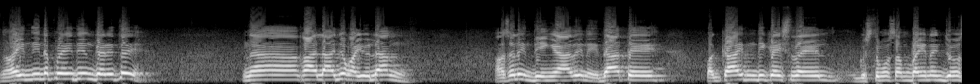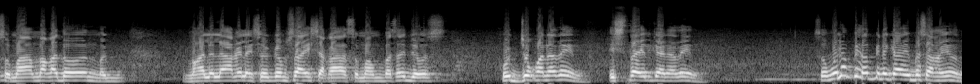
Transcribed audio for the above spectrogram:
Okay, hindi na pwede yung ganito eh. Na kala nyo kayo lang. Actually, hindi nga rin eh. Dati, pagka hindi ka Israel, gusto mo sambahin ng Diyos, umama ka doon, mag, mga lalaki lang circumcised, saka sumamba sa Diyos, hudyo ka na rin. Israel ka na rin. So, walang pinag pinagkaiba sa ngayon.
